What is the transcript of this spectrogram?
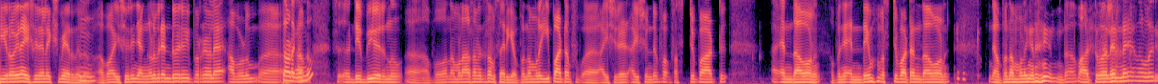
ഹീറോയിൻ ഐശ്വര്യ ലക്ഷ്മി ആയിരുന്നല്ലോ. അപ്പൊ അപ്പോൾ ഐശ്വര്യ ഞങ്ങളും രണ്ടുപേരും ഈ പറഞ്ഞ പോലെ അവളും തുടങ്ങുന്നു. ഡെബ്യൂ ആയിരുന്നു. അപ്പോൾ നമ്മൾ ആ സമയത്ത് സംസാരിക്കും. അപ്പോൾ നമ്മൾ ഈ പാട്ട് ഐശ്വര്യ ഐശ്വര്യന്റെ ഫസ്റ്റ് പാട്ട് എന്താവാണ്? അപ്പോൾ ഞാൻ എന്റെയും ഫസ്റ്റ് പാട്ട് എന്താവാണ്? അപ്പോൾ നമ്മളിങ്ങനെ എന്താ പാട്ട് പോലെ തന്നെ എന്നുള്ളൊരു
